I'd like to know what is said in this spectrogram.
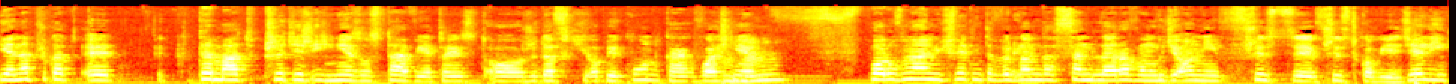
Ja na przykład y, temat Przecież ich nie zostawię, to jest o żydowskich opiekunkach, właśnie Mhm. w porównaniu świetnie to wygląda z Sandlerową, gdzie oni wszyscy wszystko wiedzieli,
